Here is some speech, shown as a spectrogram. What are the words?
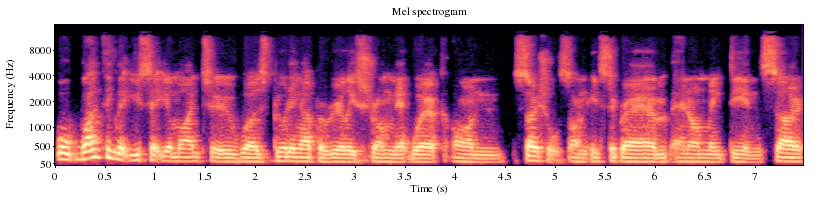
Well, one thing that you set your mind to was building up a really strong network on socials, on Instagram and on LinkedIn. So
